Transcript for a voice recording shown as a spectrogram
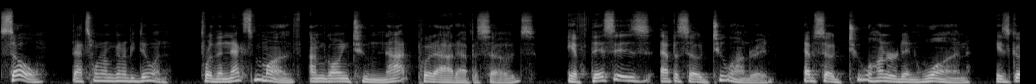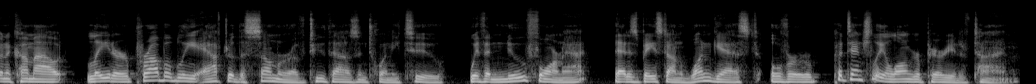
So that's what I'm going to be doing. For the next month, I'm going to not put out episodes. If this is episode 200, episode 201 is going to come out later, probably after the summer of 2022, with a new format that is based on one guest over potentially a longer period of time.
